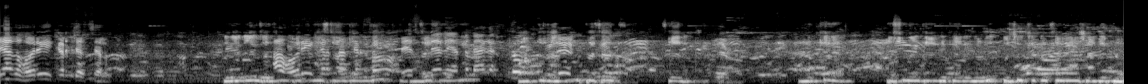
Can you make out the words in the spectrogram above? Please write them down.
ಏ ಅದು ಹೊರಗೆ ಈ ಕಡೆ ಚರ್ಚೆ ಅಲ್ಲ ಈಗಾಗಲೇ ಜೊತೆ ಆ ಹೊರಗೆ ಈ ಕಡೆ ಚರ್ಚೆ ಏ ಸುಳ್ಯದ ಎತ್ತ ಮ್ಯಾಗ ಪ್ರಸಾದ್ ಸರ್ ಮುಖ್ಯ ಪಶು ವೈದ್ಯಾಧಿಕಾರಿಗಳು ಪಶು ಚಿಕಿತ್ಸಾಲಯ ಶಾಸಕರು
